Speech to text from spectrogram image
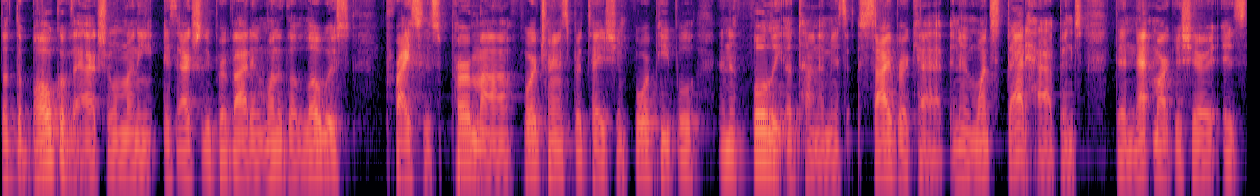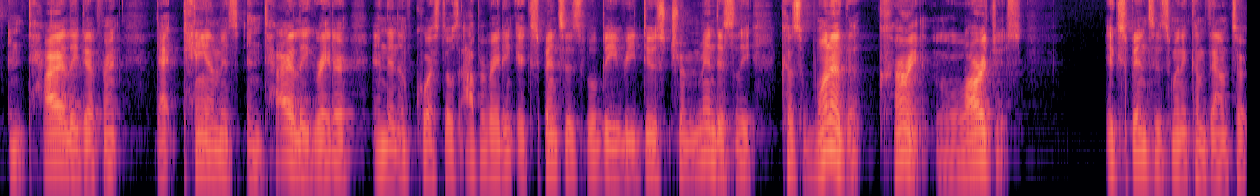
But the bulk of the actual money is actually providing one of the lowest prices per mile for transportation for people in a fully autonomous cybercab. And then once that happens, then that market share is entirely different. That TAM is entirely greater. And then, of course, those operating expenses will be reduced tremendously because one of the current largest expenses when it comes down to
